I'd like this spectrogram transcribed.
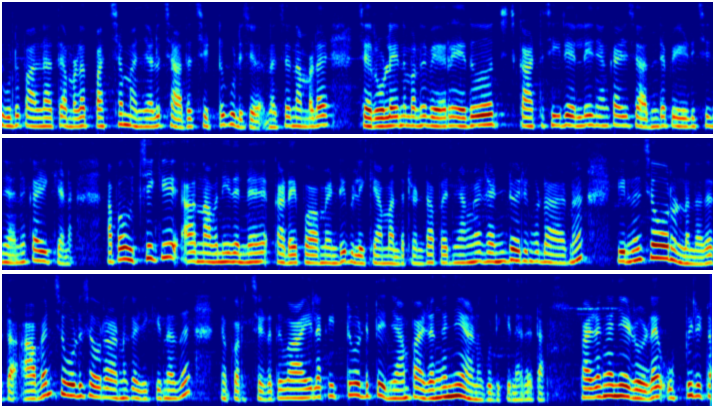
ചൂട് പാലിനകത്ത് നമ്മളെ പച്ച മഞ്ഞൾ ചതച്ചിട്ട് കുടിച്ചത് എന്ന് വെച്ചാൽ നമ്മുടെ ചെറുളയെന്ന് പറഞ്ഞ് വേറെ ഏതോ കാട്ടുചീരയല്ലേ ഞാൻ കഴിച്ചത് അതിന്റെ പേടിച്ച് ഞാൻ കഴിക്കണം. അപ്പോൾ ഉച്ചയ്ക്ക് നവനീ തന്നെ കടയിൽ പോകാൻ വേണ്ടി വിളിക്കാൻ വന്നിട്ടുണ്ട്. അപ്പോൾ ഞങ്ങൾ രണ്ടുപേരും കൂടാണ് ഇരുന്ന് ചോറുണ്ണുന്നത് കേട്ടോ. അവൻ ചൂട് ചോറാണ് കഴിക്കുന്നത്. ഞാൻ കുറച്ചെടുത്ത് വായിലൊക്കെ ഇട്ട് കൊടുത്ത് ഞാൻ പഴങ്കഞ്ഞിയാണ് കുടിക്കുന്നത് കേട്ടോ. പഴങ്കഞ്ഞിയുടെ കൂടെ ഉപ്പിലിട്ട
